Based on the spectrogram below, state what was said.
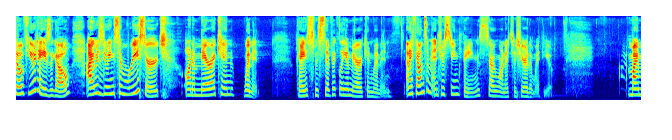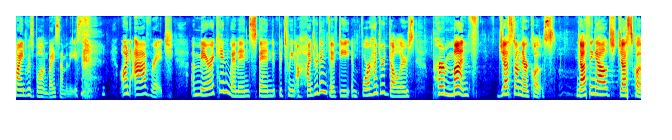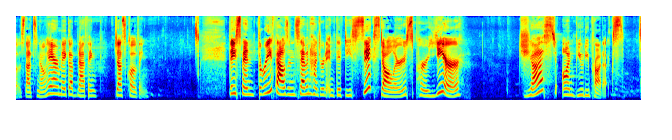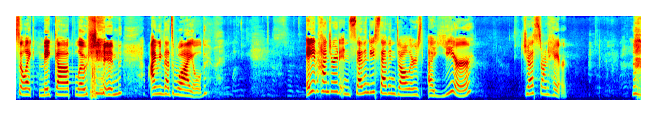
So, a few days ago, I was doing some research on American women, okay, specifically American women. And I found some interesting things, so I wanted to share them with you. My mind was blown by some of these. on average, American women spend between 150 and $400 per month just on their clothes. Nothing else, just clothes. That's no hair, makeup, nothing, just clothing. They spend $3,756 per year just on beauty products. So, like makeup, lotion. I mean, that's wild. $877 a year just on hair.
